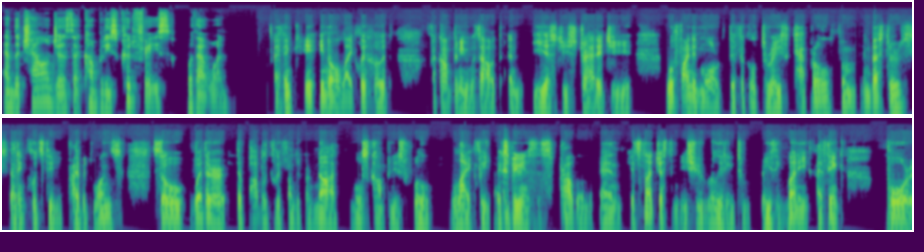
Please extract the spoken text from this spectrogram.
and the challenges that companies could face without one. I think, in all likelihood, a company without an ESG strategy will find it more difficult to raise capital from investors. That includes the private ones. So whether they're publicly funded or not, most companies will likely experience this problem. And it's not just an issue relating to raising money. I think poor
